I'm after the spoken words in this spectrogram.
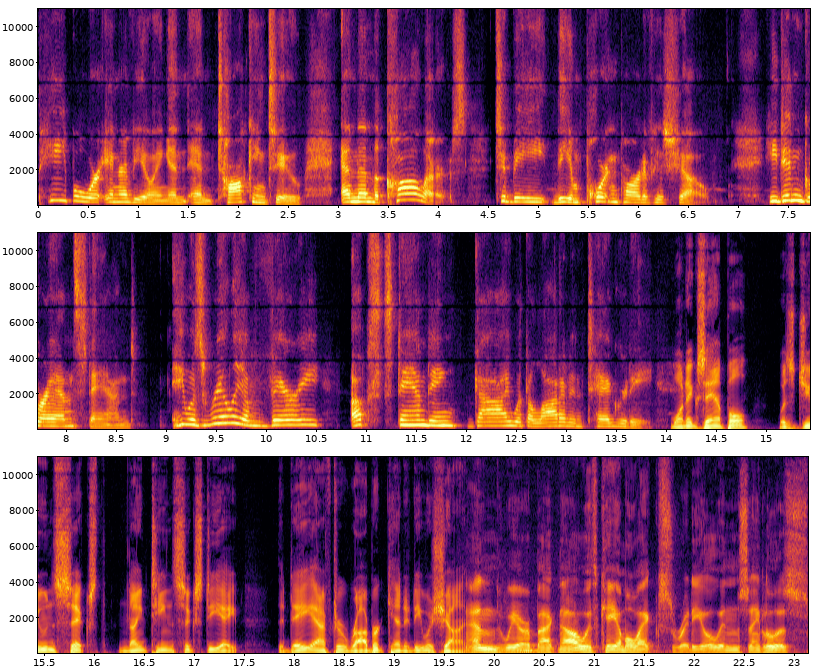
people we're interviewing and, and talking to, and then the callers to be the important part of his show. He didn't grandstand. He was really a very upstanding guy with a lot of integrity. One example was June 6th, 1968 the day after Robert Kennedy was shot. And we are back now with KMOX radio in St. Louis.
